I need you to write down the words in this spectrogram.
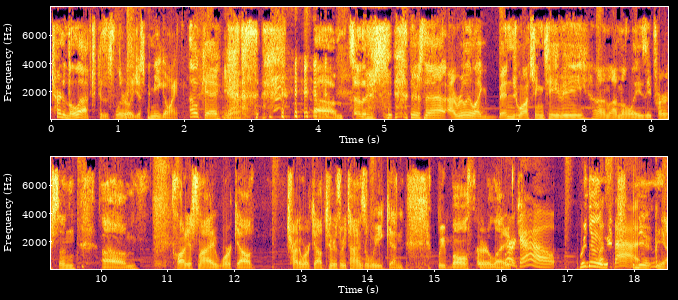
turn to the left because it's literally just me going okay. Yeah. um, so there's there's that. I really like binge watching TV. Um, I'm a lazy person. Um, Claudius and I work out, try to work out two or three times a week, and we both are like Work out. we're doing What's that? we do- yeah.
